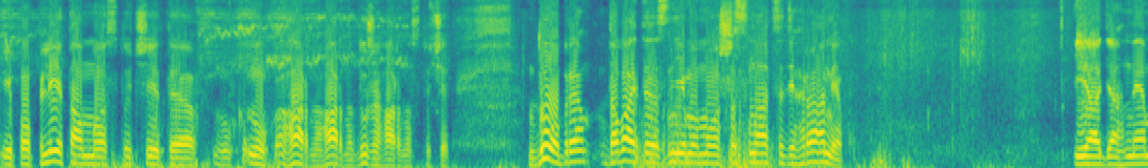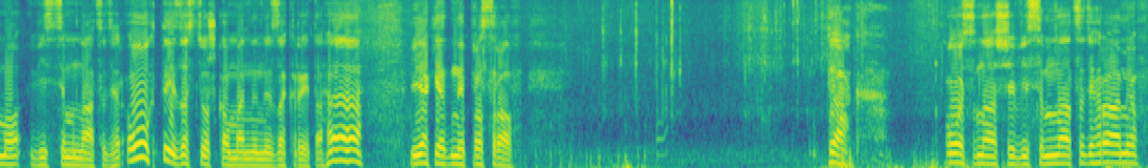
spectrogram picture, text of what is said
І по плітам стучить. Ну, гарно, гарно, дуже гарно стучить. Добре, давайте знімемо 16 грамів. І одягнемо 18 грамів. Ух ти, застежка в мене не закрита. Га, як я не просрав. Так, ось наші 18 грамів.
